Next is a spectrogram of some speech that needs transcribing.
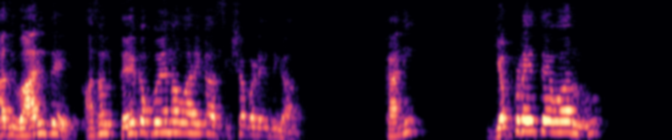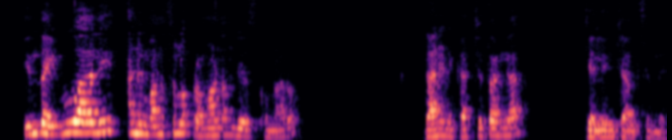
అది వారిదే. అసలు తేకపోయినా వారికి ఆ శిక్ష పడేది కాదు. కానీ ఎప్పుడైతే వారు ఇంత ఇవ్వాలి అని మనసులో ప్రమాణం చేసుకున్నారో దానిని ఖచ్చితంగా చెల్లించాల్సిందే.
